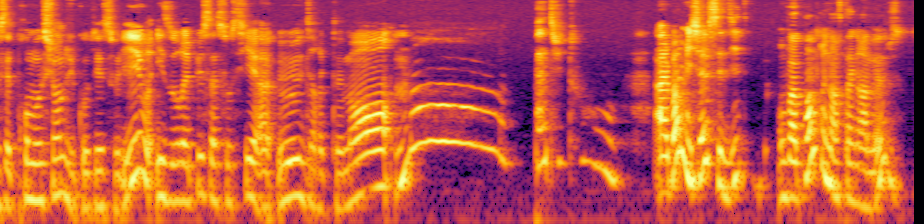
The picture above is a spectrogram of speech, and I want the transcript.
cette promotion du côté de ce livre. Ils auraient pu s'associer à eux directement. Non, pas du tout. Albin Michel s'est dit, on va prendre une Instagrammeuse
